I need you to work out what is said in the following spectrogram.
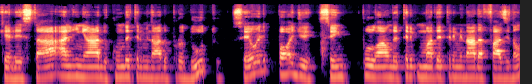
que ele está alinhado com um determinado produto seu, ele pode, sem pular um uma determinada fase, não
